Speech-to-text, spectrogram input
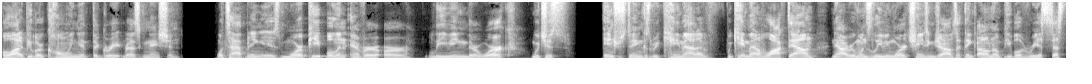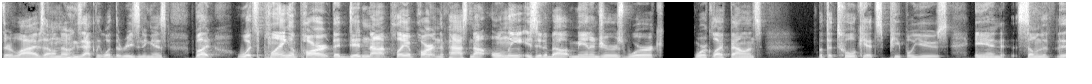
a lot of people are calling it the great resignation. What's happening is more people than ever are leaving their work, which is interesting because we came out of we came out of lockdown. Now everyone's leaving work, changing jobs. I think I don't know. People have reassessed their lives. I don't know exactly what the reasoning is, but what's playing a part that did not play a part in the past. Not only is it about managers, work, work life balance, but the toolkits people use and some of the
